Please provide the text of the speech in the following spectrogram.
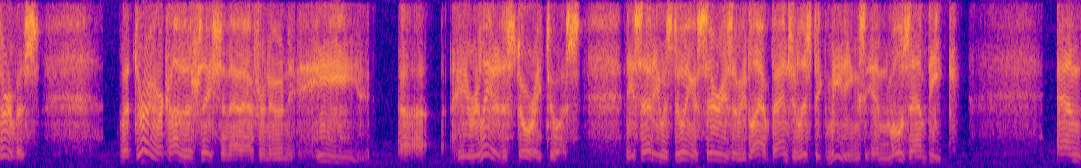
service. But during our conversation that afternoon, he uh, he related a story to us. He said he was doing a series of evangelistic meetings in Mozambique and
